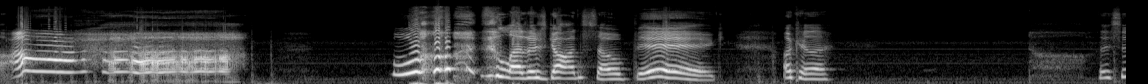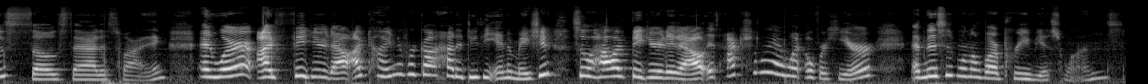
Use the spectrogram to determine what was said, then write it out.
Ah! the letter's gone so big. Okay. This is so satisfying. And where I figured out, I kind of forgot how to do the animation. So how I figured it out is actually I went over here. And this is one of our previous ones.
